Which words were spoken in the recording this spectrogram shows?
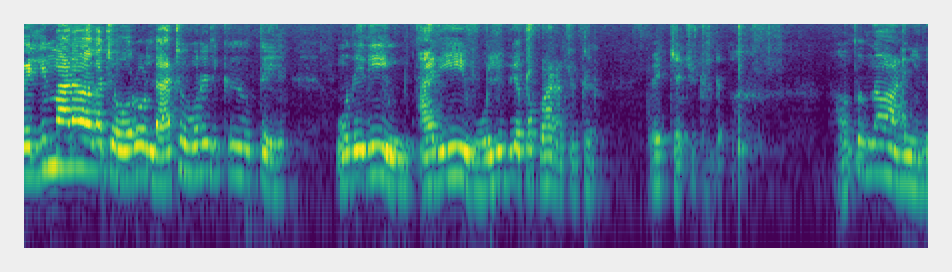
വല്യമ്മാടെ വക ചോറുണ്ട്. ആ ചോറ് എനിക്ക് മുതിരിയും അരിയും ഒലിവിയൊക്കെ പാടട്ടിട്ട് വെച്ചിട്ടുണ്ട് അത് തിന്നാണെങ്കിൽ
